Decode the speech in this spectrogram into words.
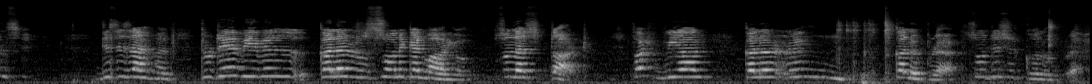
friends, this is Ahmad. Today we will color Sonic and Mario. So let's start. First we are coloring color black. So this is color black.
